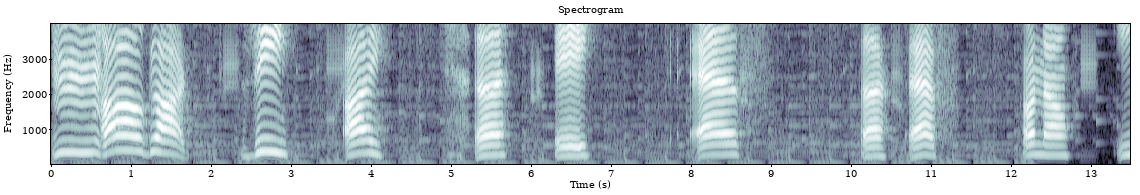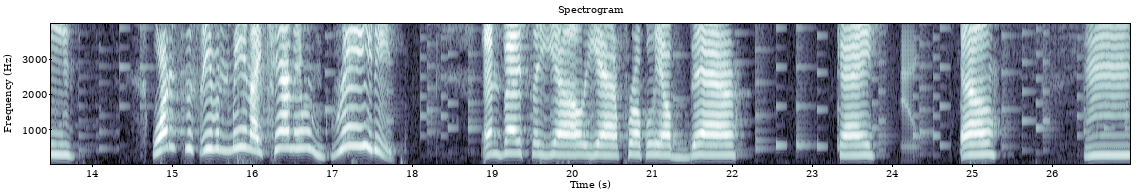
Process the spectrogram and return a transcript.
Mm, oh god. Z I uh, A S uh, F Oh no. E What does this even mean? I can't even read it. And where's the yell? Yeah, probably up there. Okay. L. Hmm.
